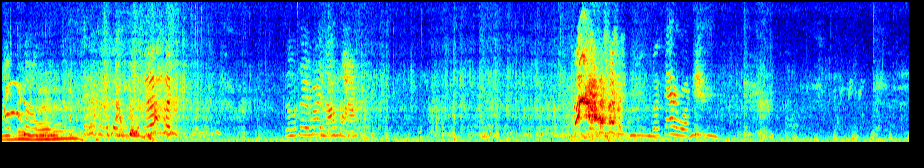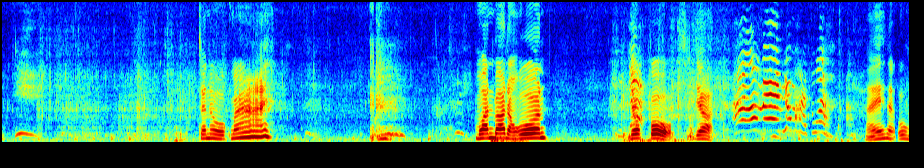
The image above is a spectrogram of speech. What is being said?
มาเล่นน้ำะเราเคยว่ายน้ำมาจะแก้วันนี้ำ สนุกไหมมวนบอดองอูนยกโป้สุดยอดอ้าวแม่พี่มาตัวไหนนักอุ้ม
